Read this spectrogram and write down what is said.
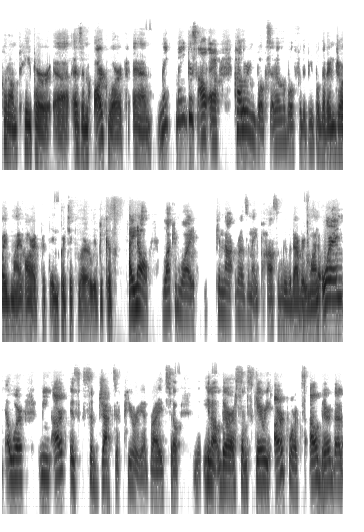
put on paper uh, as an artwork and make make this uh, coloring books available for the people that enjoyed my art in particular because I know black and white cannot resonate possibly with everyone or in, or i mean art is subjective period right so you know there are some scary artworks out there that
